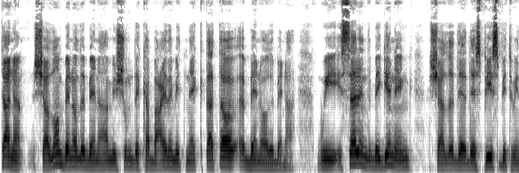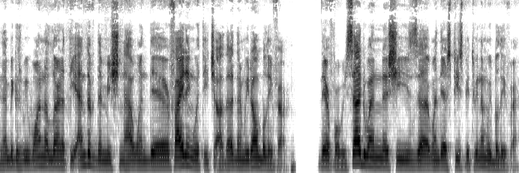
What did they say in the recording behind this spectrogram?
Tana, shalom beno lebena mishum de beno lebena. We said in the beginning there's peace between them because we want to learn at the end of the Mishnah when they're fighting with each other, then we don't believe her. Therefore, we said when she's uh, when there's peace between them, we believe her.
